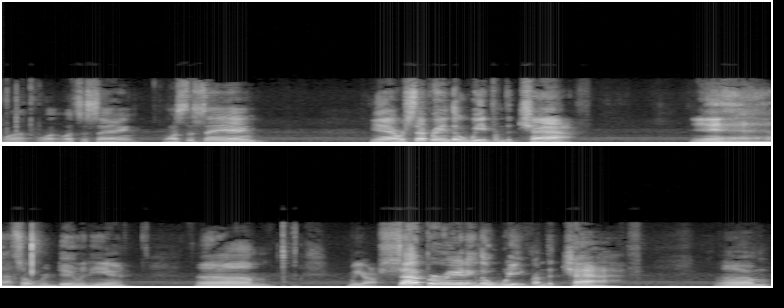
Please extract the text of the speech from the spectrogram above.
what, what what's the saying? What's the saying? Yeah, we're separating the wheat from the chaff. Yeah, that's what we're doing here. Um, we are separating the wheat from the chaff. Um,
